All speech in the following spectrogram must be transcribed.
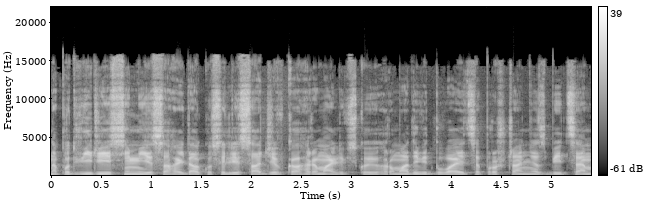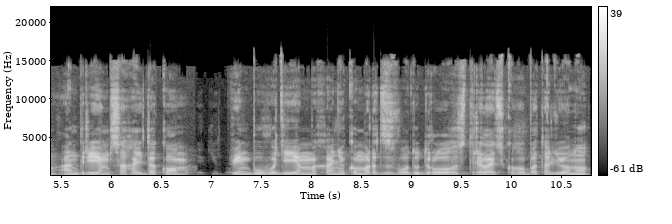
На подвір'ї сім'ї Сагайдак у селі Саджівка Грималівської громади відбувається прощання з бійцем Андрієм Сагайдаком. Він був водієм-механіком артзводу 2-го стрілецького батальйону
